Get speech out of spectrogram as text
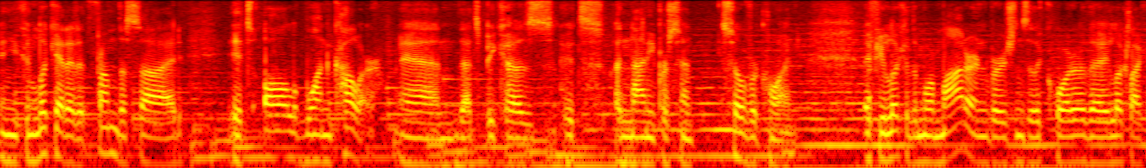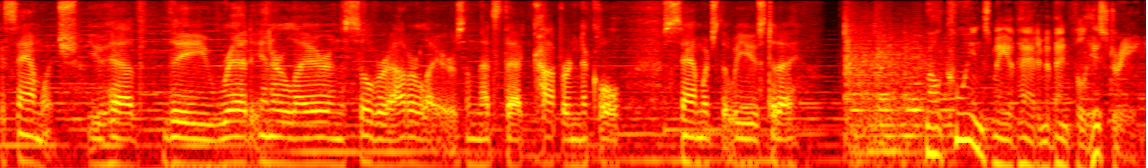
and you can look at it from the side, it's all of one color, and that's because it's a 90% silver coin. If you look at the more modern versions of the quarter, they look like a sandwich. You have the red inner layer and the silver outer layers, and that's that copper nickel sandwich that we use today. While coins may have had an eventful history,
